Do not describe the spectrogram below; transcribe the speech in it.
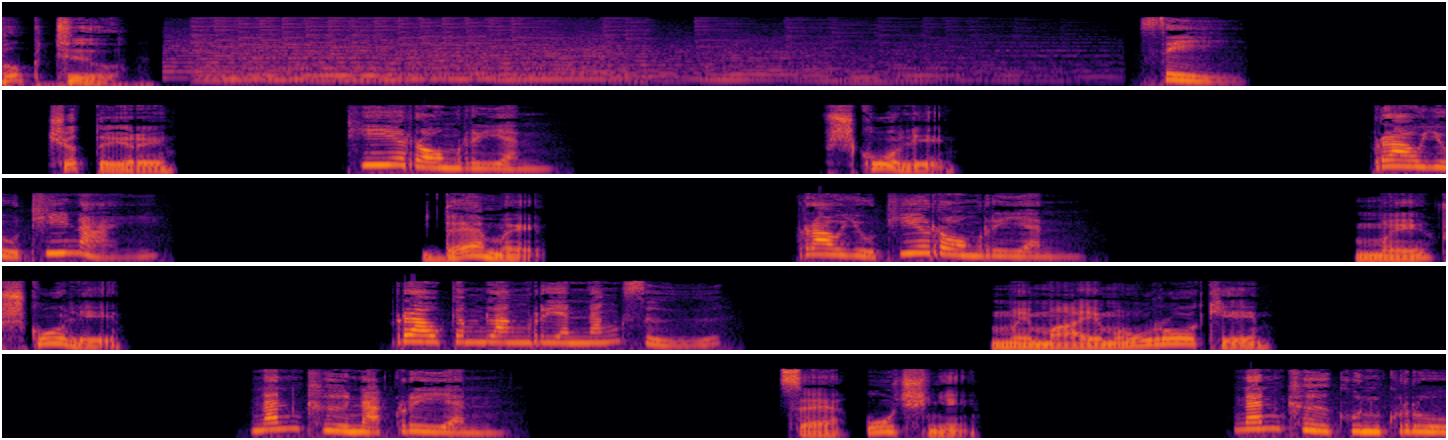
บุ๊กทูสี่ чотири ที่โรงเรียน в школі เราอยู่ที่ไหน де ми เราอยู่ที่โรงเรียน ми в школі เรากำลังเรียนหนังสือ Мы маем уроки. นั่นคือนักเรียน Це учні. นั่นคือคุณครู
